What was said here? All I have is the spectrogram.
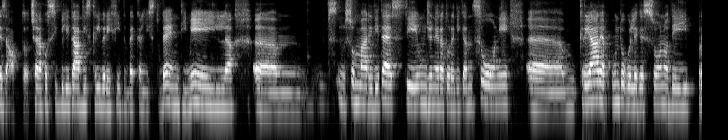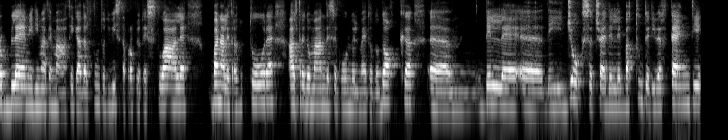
Esatto, c'è la possibilità di scrivere i feedback agli studenti, mail, ehm, sommari di testi, un generatore di canzoni, ehm, creare appunto quelle che sono dei problemi di matematica dal punto di vista proprio testuale, banale traduttore, altre domande secondo il metodo DOC, ehm, delle, eh, dei jokes, cioè delle battute divertenti,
